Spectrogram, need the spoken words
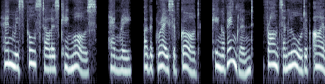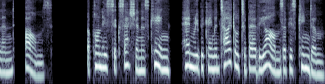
Henry's full style as king was, Henry, by the grace of God, King of England, France and Lord of Ireland, arms. Upon his succession as king, Henry became entitled to bear the arms of his kingdom.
